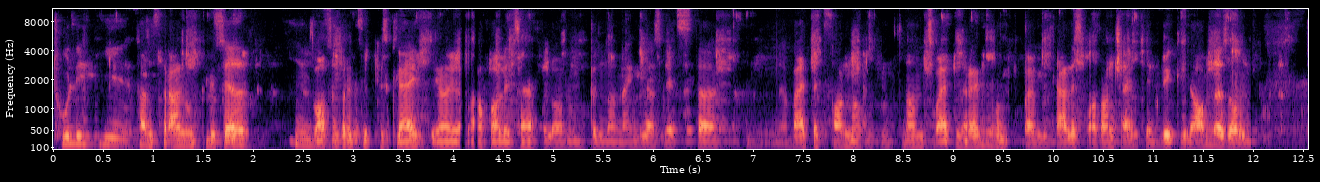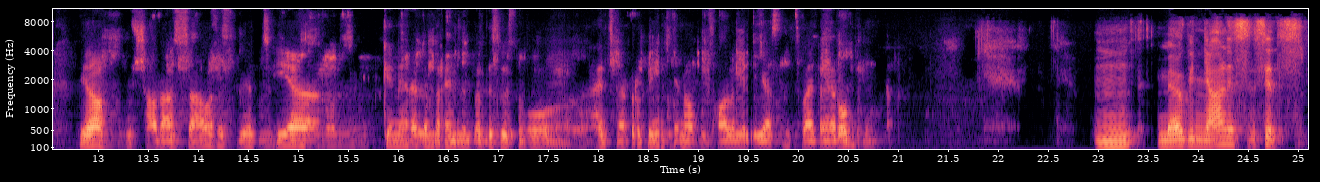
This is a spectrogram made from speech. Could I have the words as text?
Tulli, Van Strahlen und Glisel war es im Prinzip das gleiche. Ja, ich habe auch alle Zeit verloren und bin dann eigentlich als letzter weitergefahren nach, nach dem zweiten Rennen und beim Vitales war es anscheinend wirklich anders und ja, es schaut auch so aus, es wird eher generell im Rennen ein bisschen so ein, zwei Problemchen haben, vor allem in den ersten zwei, drei Runden. Mm, Mergeniales ist jetzt,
